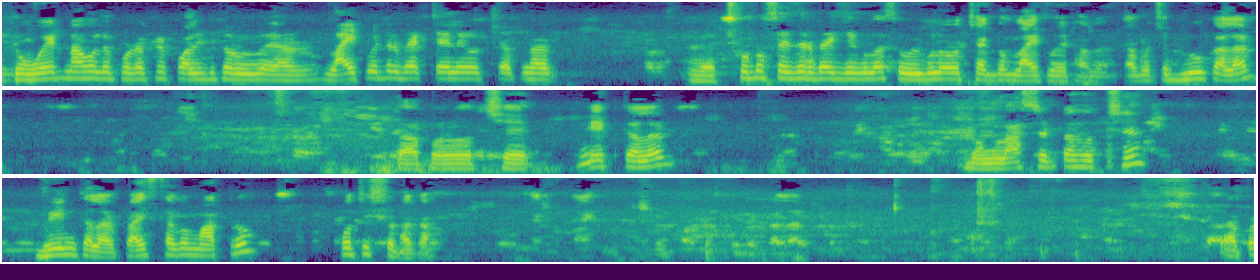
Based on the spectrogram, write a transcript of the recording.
একটু ওয়েট না হলে প্রোডাক্টের কোয়ালিটি তো রইবে আর লাইট ওয়েটের ব্যাগ চাইলে হচ্ছে আপনার ছোট সাইজের ব্যাগ যেগুলো আছে, ওইগুলো হচ্ছে একদম লাইট ওয়েট হবে। তারপর হচ্ছে ব্লু কালার তারপর হচ্ছে রেড কালার এবং লাস্টেরটা হচ্ছে গ্রিন কালার প্রাইস থাকবে মাত্র পঁচিশশো টাকা। তারপর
